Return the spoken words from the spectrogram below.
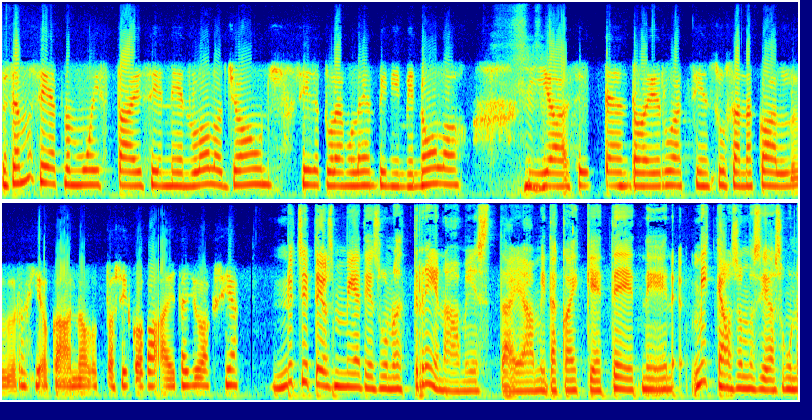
No semmoisia, että mä muistaisin, niin Lolo Jones, siitä tulee mun lempinimi Nolo. Ja sitten toi Ruotsin Susanna Kallur, joka on ollut tosi kova aitajuoksija. Nyt sitten jos mä mietin sun treenaamista ja mitä kaikkea teet, niin mikä on semmoisia sun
